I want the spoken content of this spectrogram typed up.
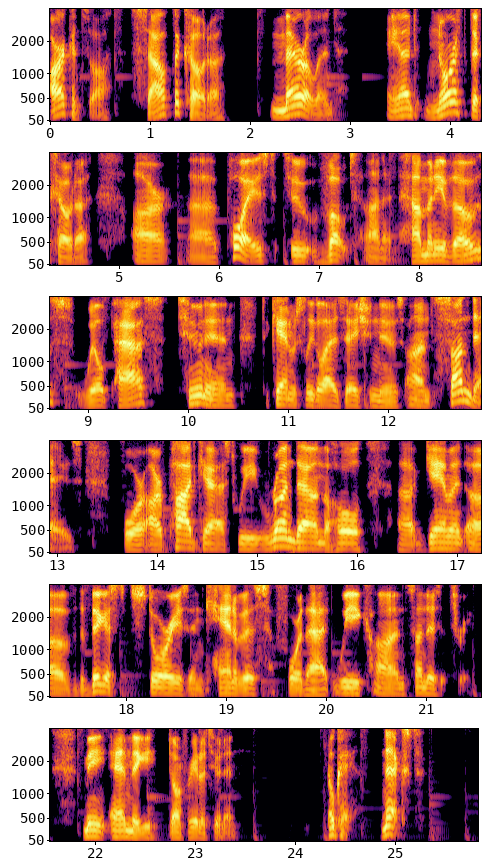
arkansas south dakota maryland and north dakota are uh, poised to vote on it. How many of those will pass? Tune in to Cannabis Legalization News on Sundays for our podcast. We run down the whole uh, gamut of the biggest stories in cannabis for that week on Sundays at 3. Me and Miggy, don't forget to tune in. Okay, next.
